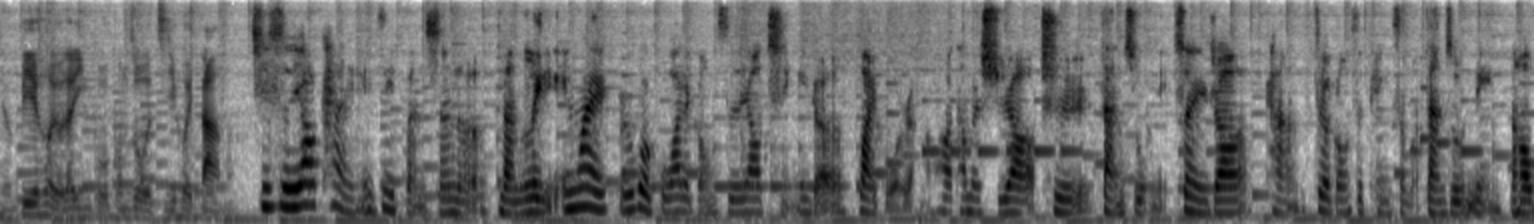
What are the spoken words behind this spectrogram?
你们毕业后有在英国工作的机会大吗？其实要看你自己本身的能力，因为如果国外的公司要请一个外国人的话，他们需要去赞助你，所以你就要看这个公司凭什么赞助你。然后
